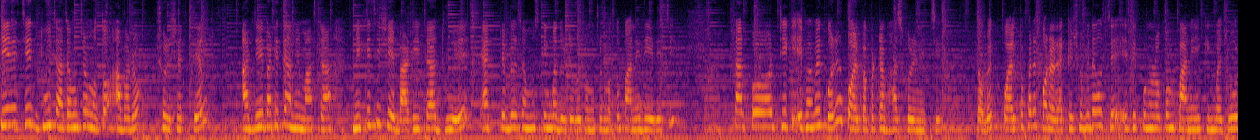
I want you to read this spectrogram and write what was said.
দিয়ে দিচ্ছি দু চা চামচের মতো আবারও সরিষার তেল। আর যে বাটিতে আমি মাছটা মেখেছি, সে বাটিটা ধুয়ে এক টেবিল চামচ কিংবা দুই টেবিল চামচের মতো পানি দিয়ে দিচ্ছি। তারপর ঠিক এভাবে করে পয়েল পেপারটা ভাজ করে নিচ্ছি। তবে কয়েল পেপারে করার একটা সুবিধা হচ্ছে, এতে কোনো রকম পানি কিংবা ঝোল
